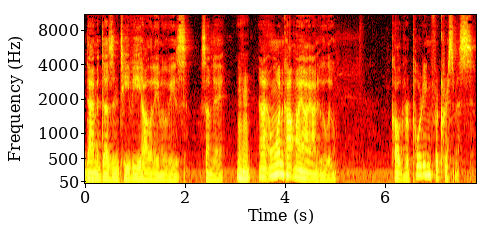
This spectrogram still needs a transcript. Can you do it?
dime a dozen TV holiday movies someday. Mm-hmm. And, I, and one caught my eye on Hulu called Reporting for Christmas.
